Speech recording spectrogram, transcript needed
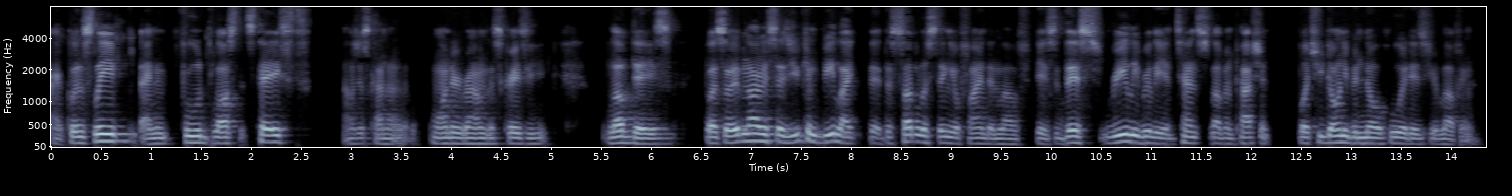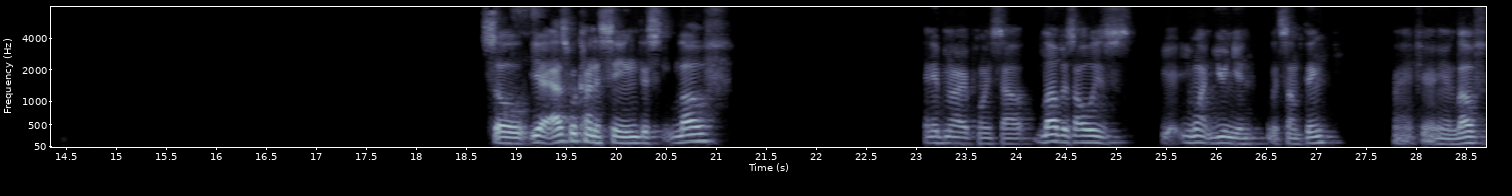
I couldn't sleep, and food lost its taste. I was just kind of wandering around this crazy love days. But so Ibn Arabi says you can be like the, the subtlest thing you'll find in love is this really, really intense love and passion, but you don't even know who it is you're loving. So yeah, as we're kind of seeing this love and Ibn Arabi points out, love is always you want union with something, right? If you're in love,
